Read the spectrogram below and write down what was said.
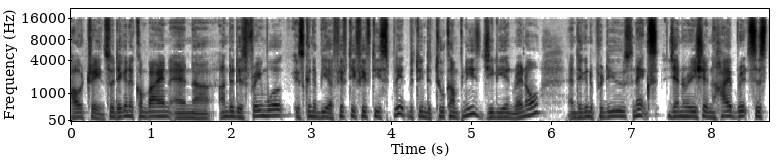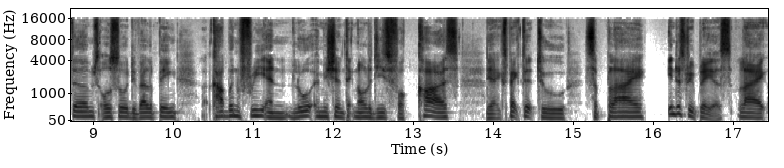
powertrain. So they're going to combine, and uh, under this framework, it's going to be a 50 50 split between the two companies, Geely and Renault. And they're going to produce next generation hybrid systems, also developing uh, carbon free and low emission technologies for cars. They're expected to supply industry players like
